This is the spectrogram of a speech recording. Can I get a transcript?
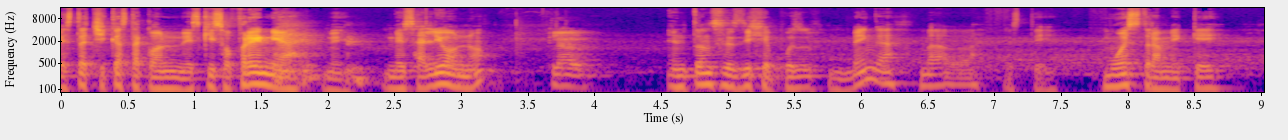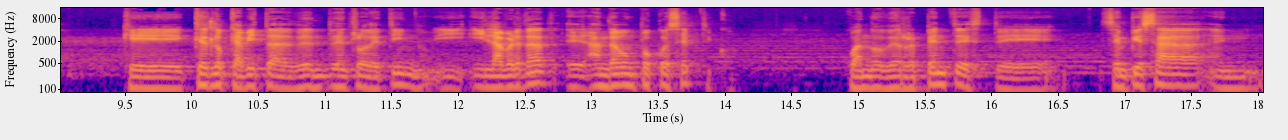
esta chica está con esquizofrenia, me, me salió, ¿no? Claro. Entonces dije, pues venga, va, va, este, muéstrame qué, qué, qué es lo que habita dentro de ti, ¿no? Y, y la verdad, eh, andaba un poco escéptico. Cuando de repente, este, se empieza, en,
